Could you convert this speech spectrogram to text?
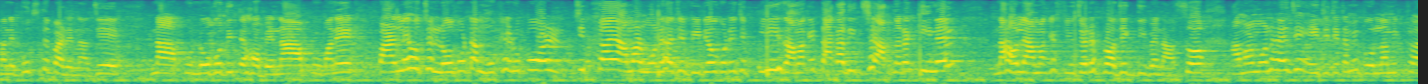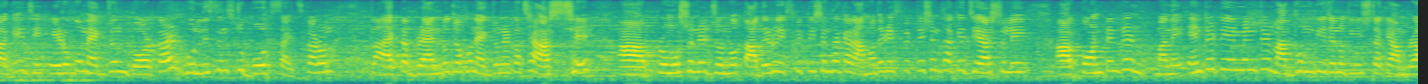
মানে বুঝতে পারে না যে, না আপু লোগো দিতে হবে, না আপু। মানে পারলে হচ্ছে লোগোটা মুখের উপর চিপকায়। আমার মনে হয় যে ভিডিও করে যে প্লিজ আমাকে টাকা দিচ্ছে, আপনারা কিনেন। না হলে আমাকে ফিউচারে প্রজেক্ট দিবে না। সো আমার মনে হয় যে এই যে যেটা আমি বললাম একটু আগে, যে এরকম একজন দরকার who listens to both sides কারণ একটা ব্র্যান্ডও যখন একজনের কাছে আসছে প্রমোশনের জন্য তাদেরও এক্সপেকটেশন থাকে আর আমাদেরও এক্সপেকটেশন থাকে যে আসলে কন্টেন্টের মানে এন্টারটেনমেন্টের মাধ্যম দিয়ে যেন জিনিসটাকে আমরা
